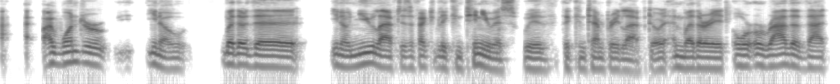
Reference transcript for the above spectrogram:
I, I wonder you know whether the you know new left is effectively continuous with the contemporary left or and whether it or, or rather that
